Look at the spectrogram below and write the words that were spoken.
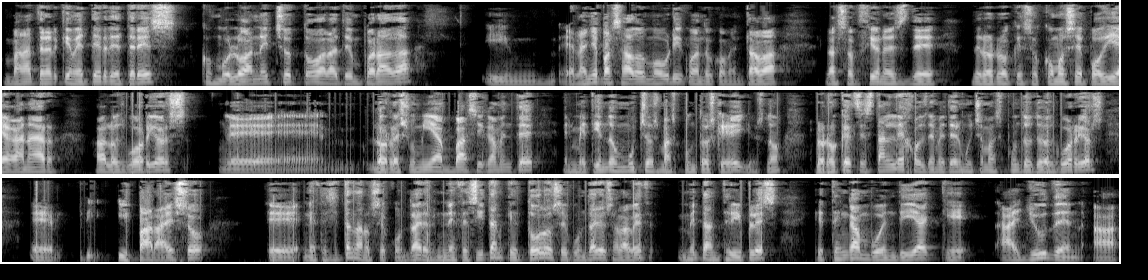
van a tener que meter de tres, como lo han hecho toda la temporada, y el año pasado, Maury, cuando comentaba las opciones de, de los Rockets o cómo se podía ganar a los Warriors, eh, lo resumía básicamente en metiendo muchos más puntos que ellos, ¿no? Los Rockets están lejos de meter muchos más puntos de los Warriors eh, y, para eso eh, necesitan a los secundarios, necesitan que todos los secundarios a la vez metan triples, que tengan buen día, que ayuden a,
